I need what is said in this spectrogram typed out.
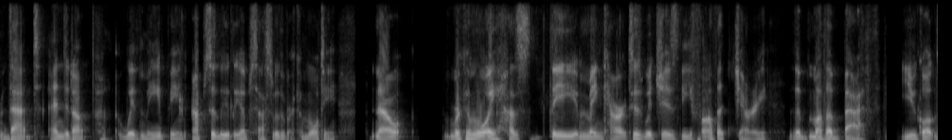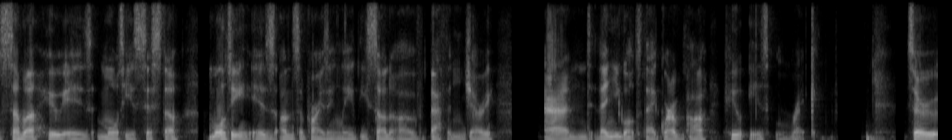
that ended up with me being absolutely obsessed with Rick and Morty. Now, Rick and Morty has the main characters, which is the father Jerry, the mother Beth. You got Summer, who is Morty's sister. Morty is unsurprisingly the son of Beth and Jerry. And then you got their grandpa, who is Rick. So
